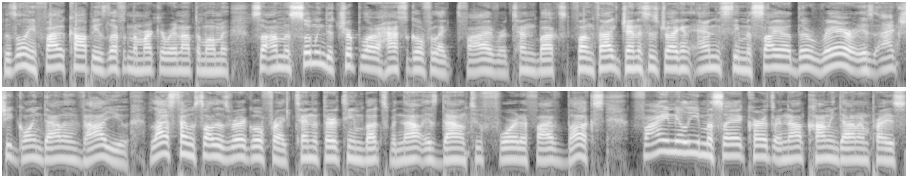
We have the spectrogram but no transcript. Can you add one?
There's only five copies left in the market right now at the moment. So I'm assuming the triple R has to go for like five or ten bucks. Fun fact: Genesis Dragon Amnesty Messiah, the rare is actually going down in value. Last time we saw this rare go for like 10 to 13 bucks, but now it's down to four to five bucks. Finally, Messiah cards are now calming down in price.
